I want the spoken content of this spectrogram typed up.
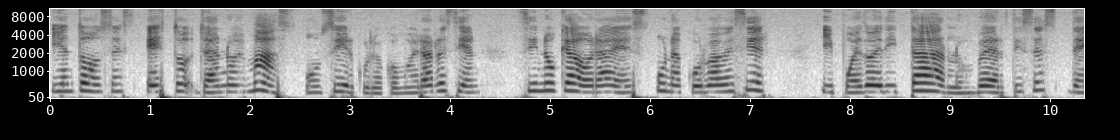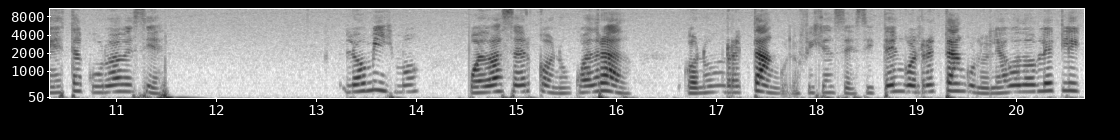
Y entonces esto ya no es más un círculo como era recién, sino que ahora es una curva Bézier y puedo editar los vértices de esta curva Bézier. Lo mismo puedo hacer con un cuadrado, con un rectángulo. Fíjense, si tengo el rectángulo y le hago doble clic,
